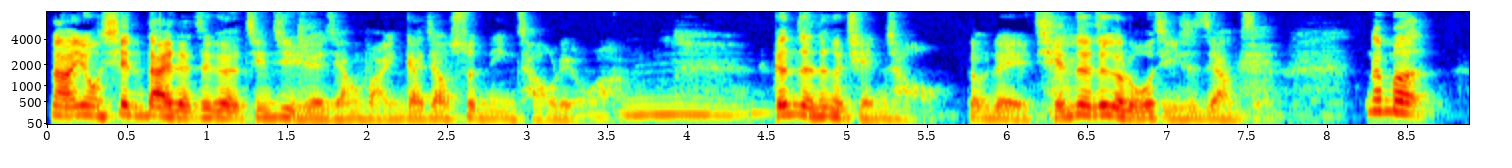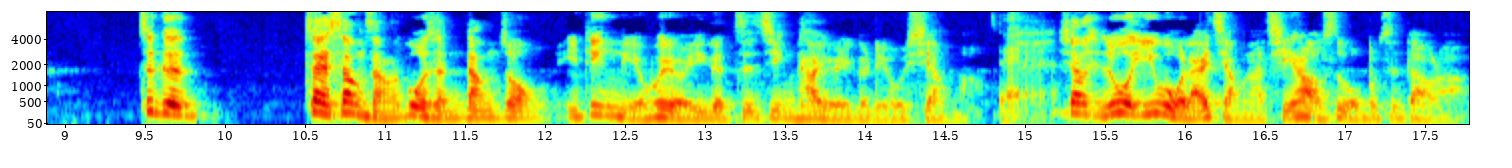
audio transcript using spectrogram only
那用现代的这个经济学讲法，应该叫顺应潮流啊，嗯，跟着那个前潮，对不对？钱的这个逻辑是这样子。那么，这个在上涨的过程当中，一定也会有一个资金，它有一个流向嘛。对。像如果以我来讲啊，其他老师我不知道啦，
